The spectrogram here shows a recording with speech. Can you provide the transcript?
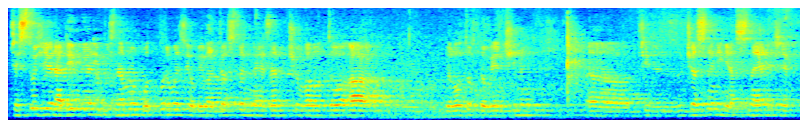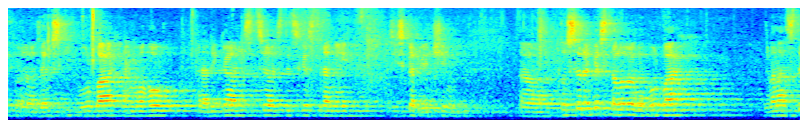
Přestože rady měly významnou podporu mezi obyvatelstvem, nezaručovalo to a bylo to pro většinu eh, při zúčastněných jasné, že v eh, zemských volbách nemohou radikální socialistické strany získat většinu. Eh, to se také stalo ve volbách 12.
